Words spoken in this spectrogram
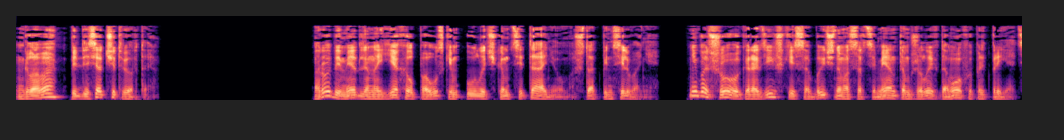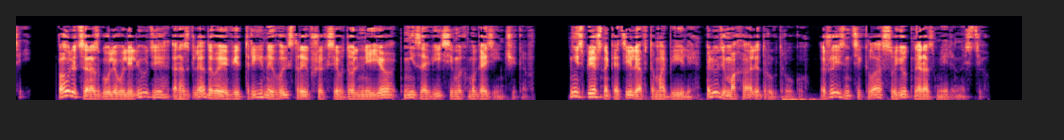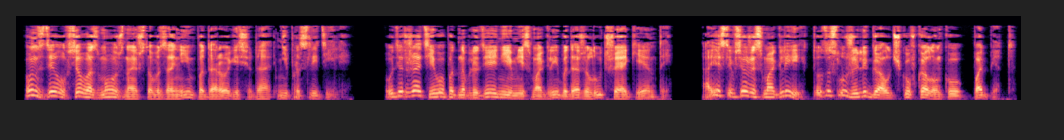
Глава 54. Робби медленно ехал по узким улочкам Титаниума, штат Пенсильвания, небольшого городишки с обычным ассортиментом жилых домов и предприятий. По улице разгуливали люди, разглядывая витрины выстроившихся вдоль нее независимых магазинчиков. Неспешно катили автомобили, люди махали друг другу. Жизнь текла с уютной размеренностью. Он сделал все возможное, чтобы за ним по дороге сюда не проследили. Удержать его под наблюдением не смогли бы даже лучшие агенты. А если все же смогли, то заслужили галочку в колонку «Побед».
